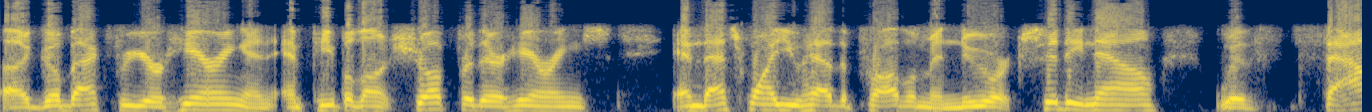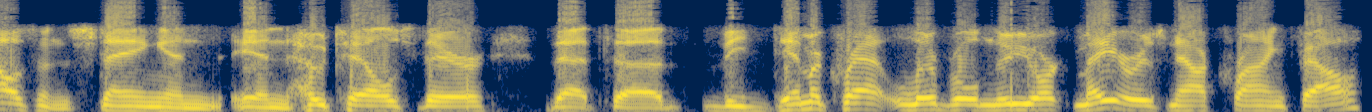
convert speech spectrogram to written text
uh, go back for your hearing, and, and people don't show up for their hearings, and that's why you have the problem in New York City now with thousands staying in in hotels there. That uh, the Democrat liberal New York mayor is now crying foul,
